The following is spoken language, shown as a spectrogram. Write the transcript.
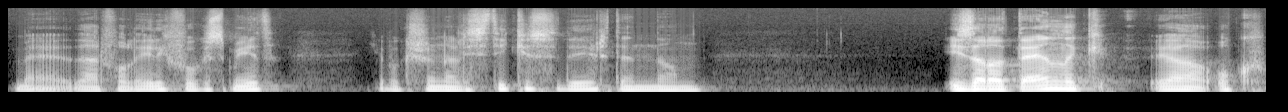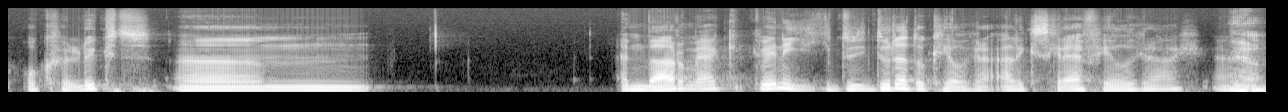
mij daar volledig voor gesmeten. Ik heb ook journalistiek gestudeerd en dan is dat uiteindelijk ja, ook, ook gelukt. Ehm, en daarom, ja, ik, ik weet niet, ik doe, ik doe dat ook heel graag. Eigenlijk, Ik schrijf heel graag. Ehm, Ja.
